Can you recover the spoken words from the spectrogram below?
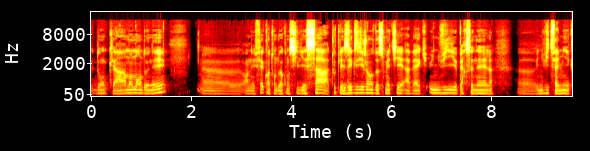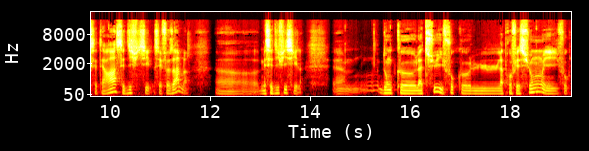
donc à un moment donné, en effet, quand on doit concilier ça, toutes les exigences de ce métier avec une vie personnelle, euh, une vie de famille, etc. C'est difficile, c'est faisable, euh, mais c'est difficile. Euh, donc là-dessus, il faut que la profession et il faut que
